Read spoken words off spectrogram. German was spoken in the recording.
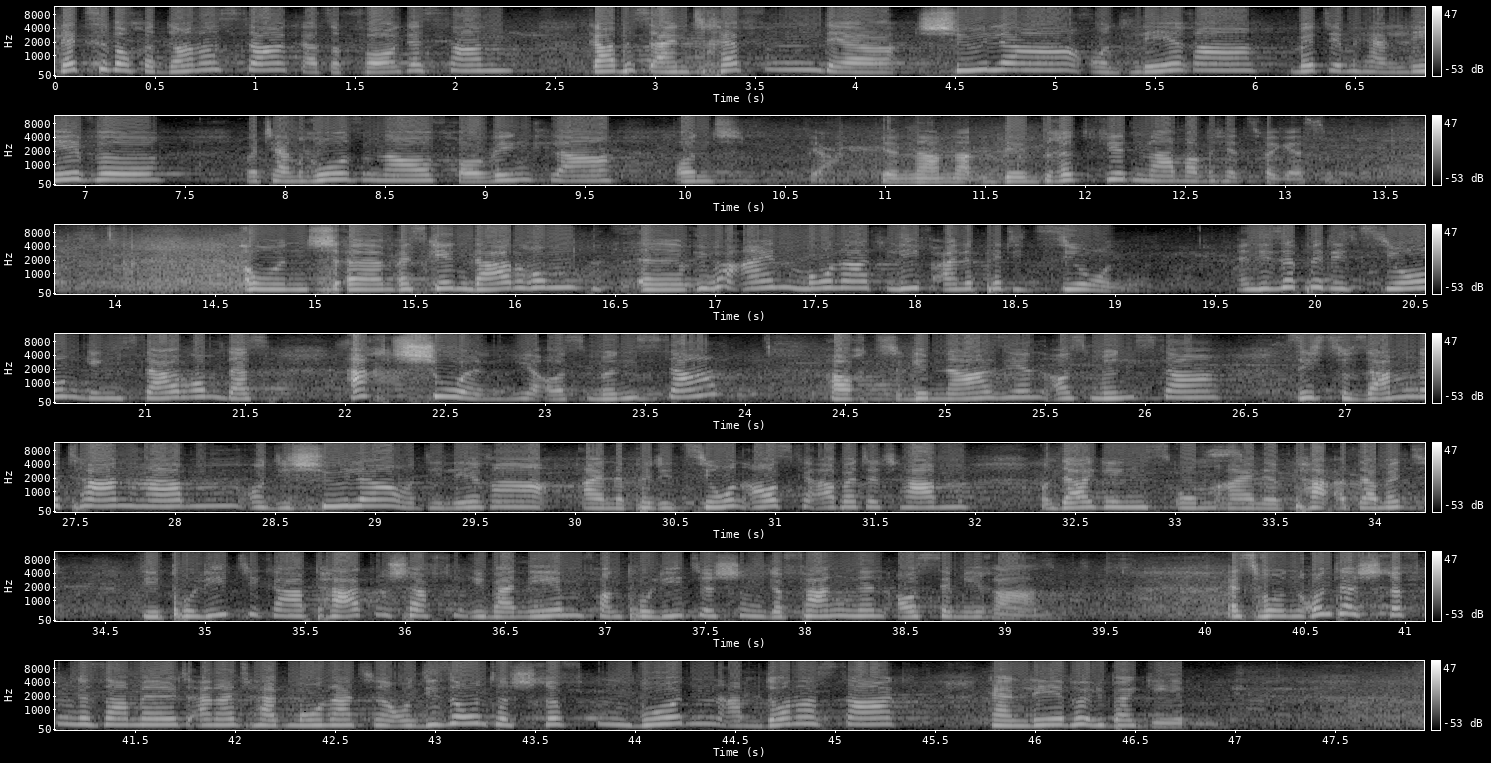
Letzte Woche Donnerstag, also vorgestern, gab es ein Treffen der Schüler und Lehrer mit dem Herrn Lewe, mit Herrn Rosenau, Frau Winkler und ja, den, Namen, den dritten, vierten Namen habe ich jetzt vergessen. Und ähm, es geht darum, äh, über einen Monat lief eine Petition. In dieser Petition ging es darum, dass acht Schulen hier aus Münster, auch Gymnasien aus Münster, sich zusammengetan haben und die Schüler und die Lehrer eine Petition ausgearbeitet haben. Und da ging es um eine, pa damit die Politiker Patenschaften übernehmen von politischen Gefangenen aus dem Iran. Es wurden Unterschriften gesammelt, anderthalb Monate, und diese Unterschriften wurden am Donnerstag Herrn Lewe übergeben.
